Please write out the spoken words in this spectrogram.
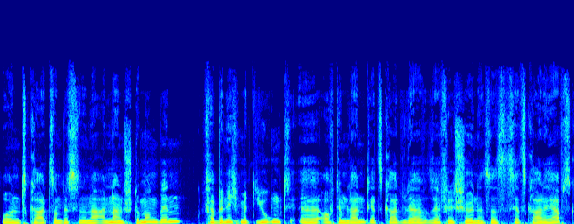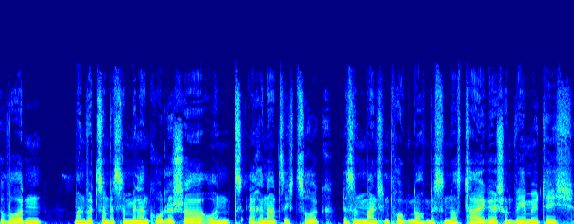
und gerade so ein bisschen in einer anderen Stimmung bin, verbinde ich mit Jugend äh, auf dem Land jetzt gerade wieder sehr viel Schönes. Es ist jetzt gerade Herbst geworden. Man wird so ein bisschen melancholischer und erinnert sich zurück, ist in manchen Punkten auch ein bisschen nostalgisch und wehmütig.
